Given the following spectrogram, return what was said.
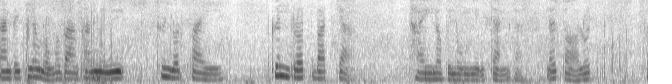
การไปเที่ยวหลวงพระบางครั้งนี้ ขึ้นรถไฟ ขึ้นรถบัสจากไทยเราไปลงเวียงจันทร์ค่ะ แล้วต่อรถ ไฟ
